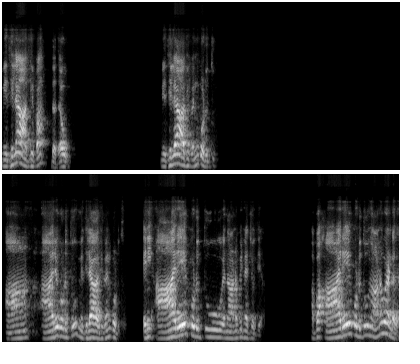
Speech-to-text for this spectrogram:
മിഥിലാധിപ ദദൗ മിഥിലാധിപൻ കൊടുത്തു. ആ ആര് കൊടുത്തു? മിഥിലാധിപൻ കൊടുത്തു. ഇനി ആരെ കൊടുത്തു എന്നാണ് പിന്നെ ചോദ്യം. അപ്പൊ ആരെ കൊടുത്തു എന്നാണ് വേണ്ടത്.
